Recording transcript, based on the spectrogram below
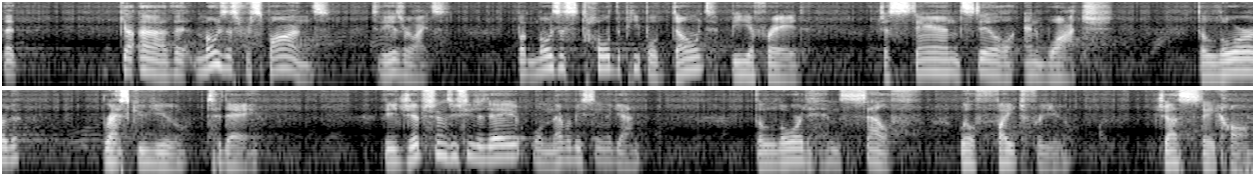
that, uh, that Moses responds to the Israelites. But Moses told the people, Don't be afraid. Just stand still and watch. The Lord rescue you today. The Egyptians you see today will never be seen again. The Lord Himself will fight for you. Just stay calm.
